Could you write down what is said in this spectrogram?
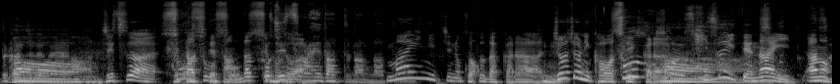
て感じでね。実は下手ってたんだってことは。そうそう実は下手ってたんだ毎日のことだからうん徐々に変わっていくから気づいてない。あの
